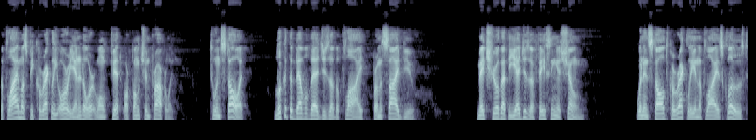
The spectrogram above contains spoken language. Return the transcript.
The fly must be correctly oriented or it won't fit or function properly. To install it, look at the beveled edges of the fly from a side view. Make sure that the edges are facing as shown. When installed correctly and the fly is closed,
